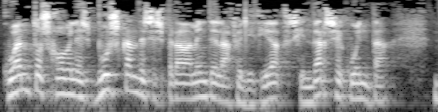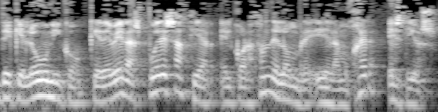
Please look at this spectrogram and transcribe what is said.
¿Cuántos jóvenes buscan desesperadamente la felicidad sin darse cuenta de que lo único que de veras puede saciar el corazón del hombre y de la mujer es Dios?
